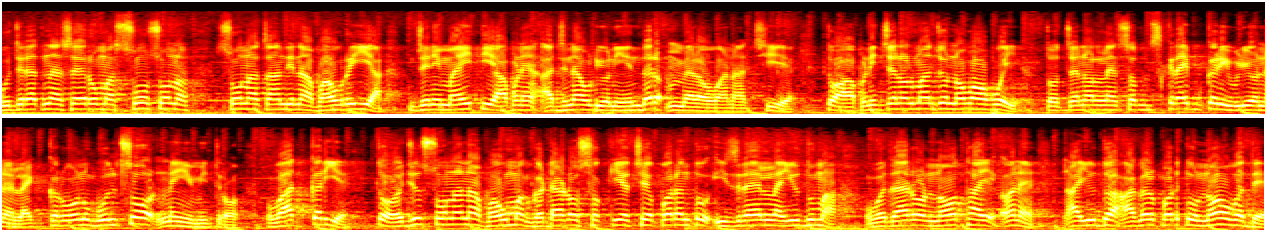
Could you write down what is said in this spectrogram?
ગુજરાતના શહેરોમાં શું સોના સોના ચાંદીના ભાવ રહ્યા જેની માહિતી આપણે આજના વિડીયોની અંદર મેળવવાના છીએ. તો આપણી ચેનલમાં જો નવા હોય તો ચેનલને સબસ્ક્રાઇબ કરી વિડીયોને લાઇક કરવાનું ભૂલશો નહીં મિત્રો. વાત કરીએ તો હજુ સોનાના ભાવમાં ઘટાડો શક્ય છે, પરંતુ ઇઝરાયલના યુદ્ધમાં વધારો ન થાય અને આ યુદ્ધ આગળ પડતું ન વધે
